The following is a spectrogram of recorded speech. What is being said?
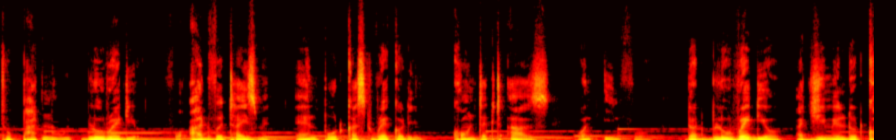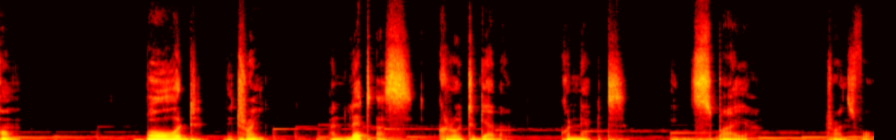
To partner with Blue Radio for advertisement and podcast recording, contact us on info.blueradio at gmail.com. Board the train and let us grow together. Connect, inspire, transform.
